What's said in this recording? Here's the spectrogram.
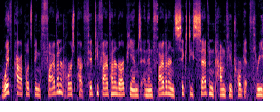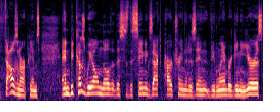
with power outputs being 500 horsepower at 5,500 RPMs and then 567 pound-feet of torque at 3,000 RPMs. And because we all know that this is the same exact powertrain that is in the Lamborghini Urus,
